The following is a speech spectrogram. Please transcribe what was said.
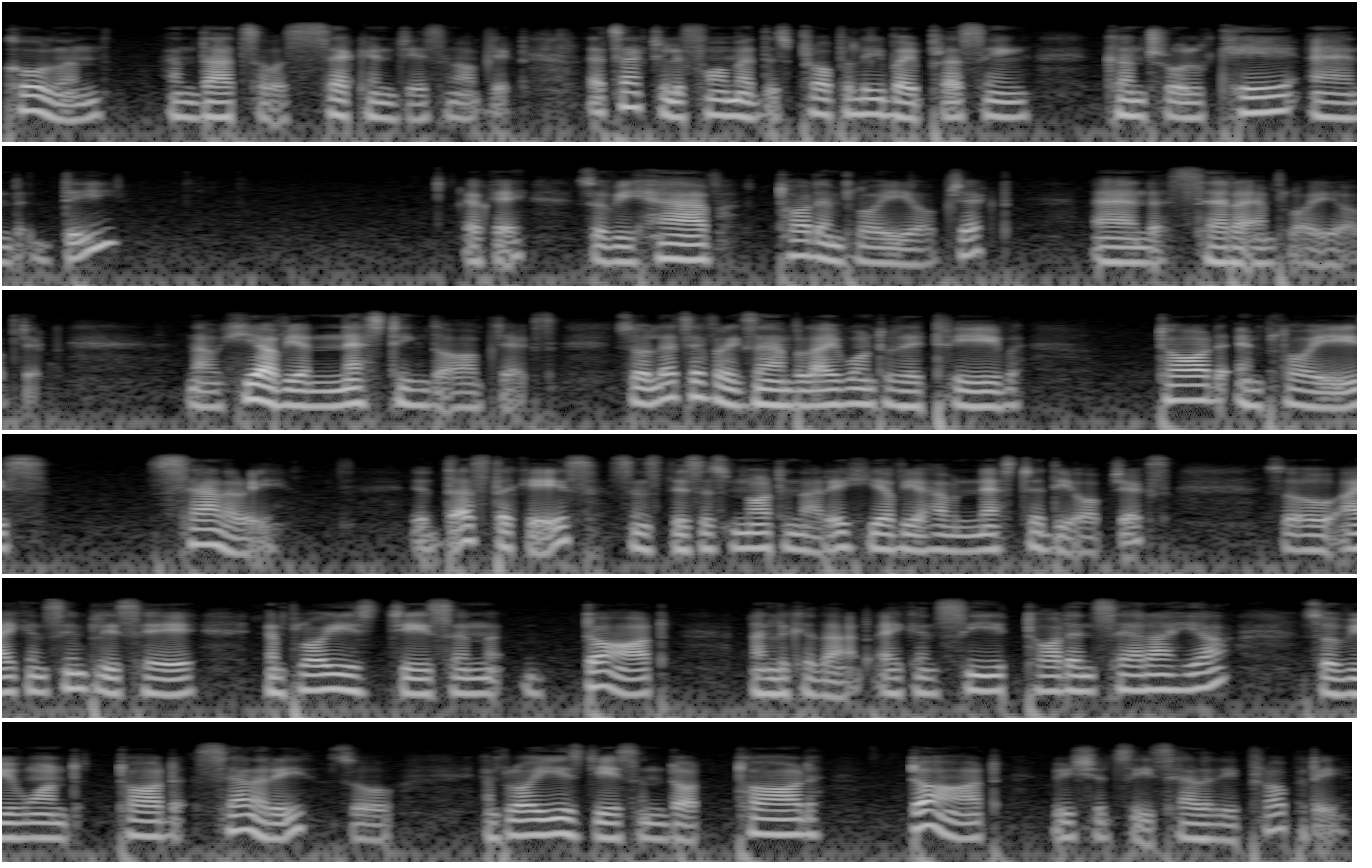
colon and that's our second JSON object. Let's actually format this properly by pressing Control K and D. Okay, so we have Todd employee object and Sarah employee object. Now here we are nesting the objects. So let's say for example I want to retrieve Todd employee's salary. If that's the case, since this is not an array, here we have nested the objects. So I can simply say employees JSON dot and look at that. I can see Todd and Sarah here. So we want Todd salary. So employees JSON dot Todd dot we should see salary property.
